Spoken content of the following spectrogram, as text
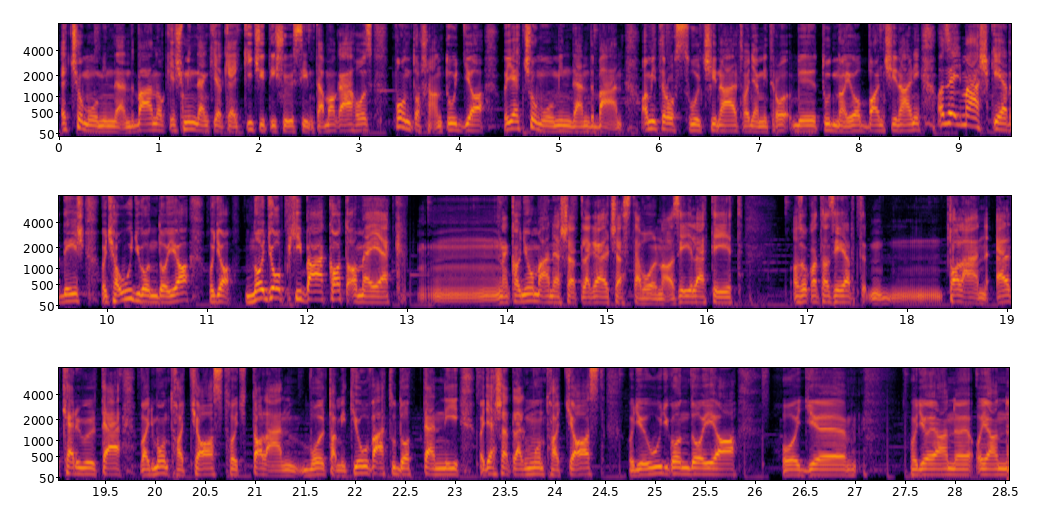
egy csomó mindent bánok, és mindenki, aki egy kicsit is őszinte magához, pontosan tudja, hogy egy csomó mindent bán. Amit rosszul csinált, vagy amit tudna jobban csinálni, az egy más kérdés, hogyha úgy gondolja, hogy a nagyobb hibákat, amelyeknek a nyomán esetleg elcseszte volna az életét, azokat azért mm, talán elkerülte, vagy mondhatja azt, hogy talán volt, amit jóvá tudott tenni, vagy esetleg mondhatja azt, hogy ő úgy gondolja, hogy, hogy olyan, olyan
